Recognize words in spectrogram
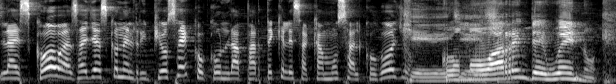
La escoba, esa ya es con el ripio seco, con la parte que le sacamos al cogollo. Como barren de bueno.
